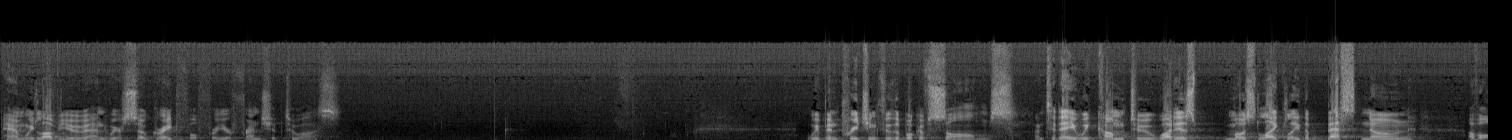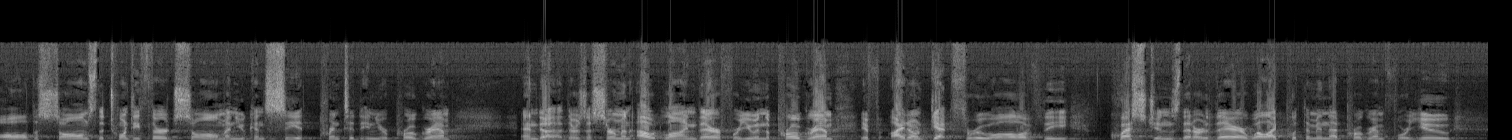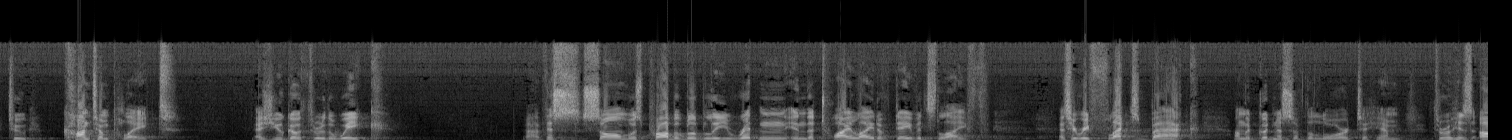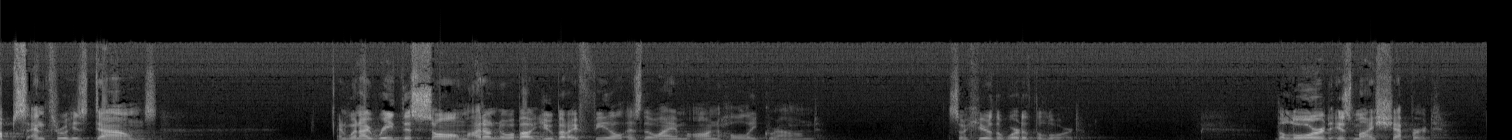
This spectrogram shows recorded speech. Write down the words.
Pam, we love you and we're so grateful for your friendship to us. We've been preaching through the book of Psalms, and today we come to what is most likely the best known of all the Psalms, the 23rd Psalm, and you can see it printed in your program. And uh, there's a sermon outline there for you in the program. If I don't get through all of the questions that are there, well, I put them in that program for you to contemplate as you go through the week. Uh, this psalm was probably written in the twilight of David's life as he reflects back on the goodness of the Lord to him through his ups and through his downs. And when I read this psalm, I don't know about you, but I feel as though I am on holy ground. So hear the word of the Lord. The Lord is my shepherd.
